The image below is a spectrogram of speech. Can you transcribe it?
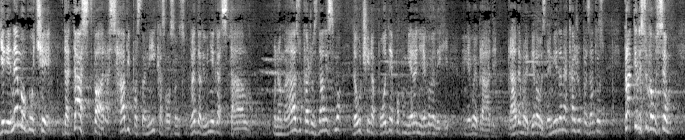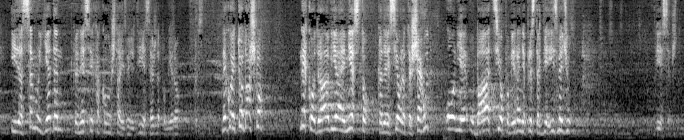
jer je nemoguće da ta stvar, ashabi poslanika, sa osnovom su gledali u njega stalno. U namazu, kažu, znali smo da uči na podne po pomjeranju njegove lihi, njegove brade. Brada mu je bila uznemirana, kažu, pa zato su... Pratili su ga u svemu. I da samo jedan prenese kako on šta između dvije sežda pomjerao. Nego je to došlo, neko od ravija je mjesto kada je sjeo na tešehud, on je ubacio pomjeranje prsta gdje između dvije sežde.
